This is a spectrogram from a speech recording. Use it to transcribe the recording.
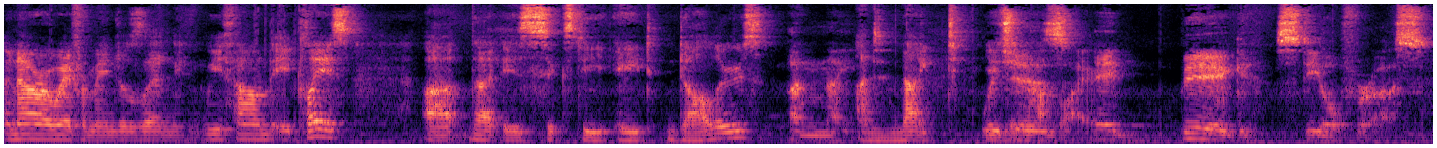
an hour away from Angels Landing, we found a place uh, that is sixty eight dollars A night. a night, which is a big steal for us.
